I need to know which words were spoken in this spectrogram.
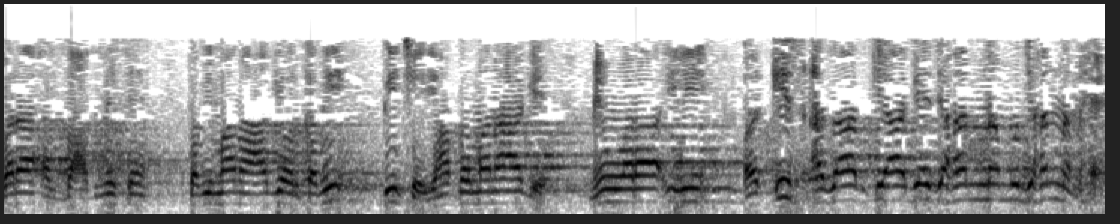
ورا بعد میں سے۔ کبھی مانا آگے اور کبھی پیچھے، یہاں پر مانا آگے، من ورائه اور اس عذاب کے آگے جہنم جہنم ہے۔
